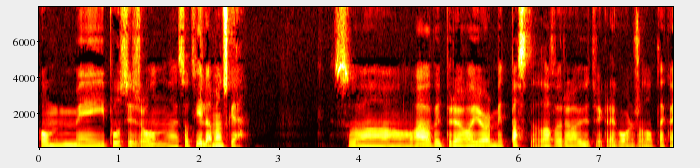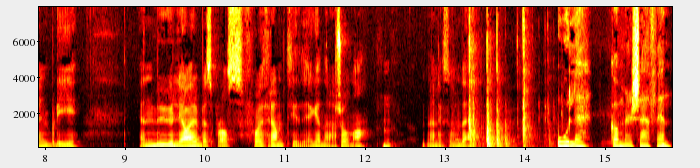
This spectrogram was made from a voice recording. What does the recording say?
komme i posisjon så tidlig de ønsker. Så jeg vil prøve å gjøre mitt beste da, for å utvikle gården sånn at det kan bli en mulig arbeidsplass for fremtidige generasjoner. Det er liksom det. Ole, gamlesjefen,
